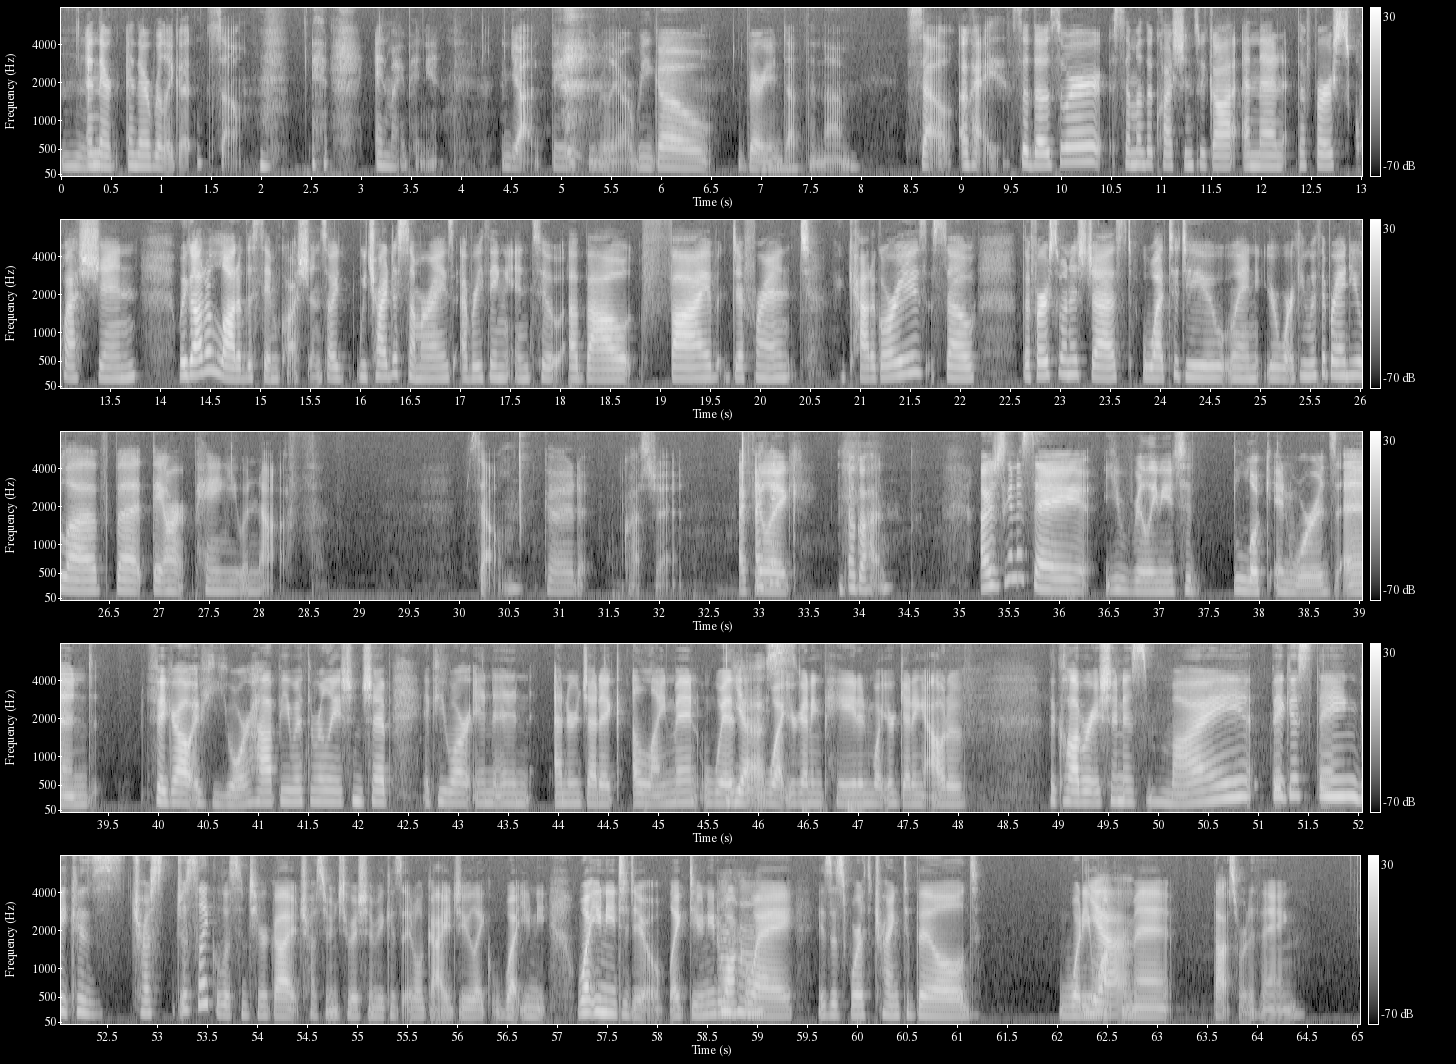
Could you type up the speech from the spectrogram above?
Mm-hmm. And they're and they're really good. So in my opinion. Yeah, they, they really are. We go very in depth in them. So, okay. So, those were some of the questions we got. And then the first question, we got a lot of the same questions. So, I, we tried to summarize everything into about five different categories. So, the first one is just what to do when you're working with a brand you love, but they aren't paying you enough. So, Good question. I feel I like oh, go ahead. I was just gonna say you really need to look inwards and figure out if you're happy with the relationship, if you are in an energetic alignment with Yes. what you're getting paid and what you're getting out of the collaboration is my biggest thing because trust just like listen to your gut trust your intuition because it'll guide you like what you need what you need to do like do you need to walk mm-hmm. away is this worth trying to build what do you Yeah. want from it that sort of thing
